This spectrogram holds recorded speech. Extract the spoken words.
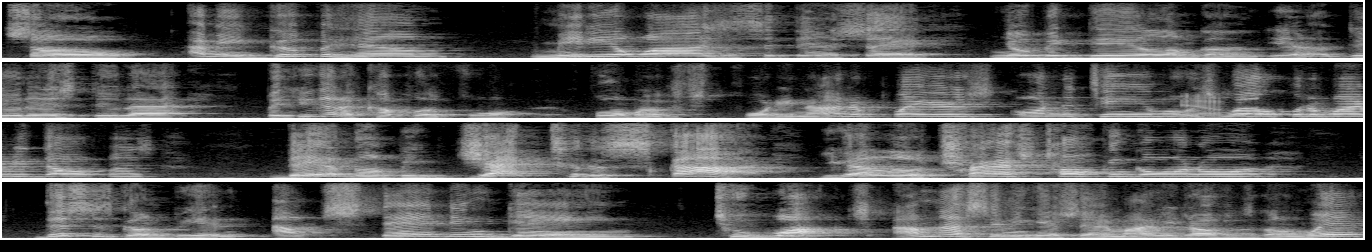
So, I mean, good for him, media wise, to sit there and say, no big deal. I'm going to, you know, do this, do that. But you got a couple of for, former 49er players on the team yeah. as well for the Miami Dolphins. They are going to be jacked to the sky. You got a little trash talking going on. This is going to be an outstanding game to watch. I'm not sitting here saying Miami Dolphins are going to win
